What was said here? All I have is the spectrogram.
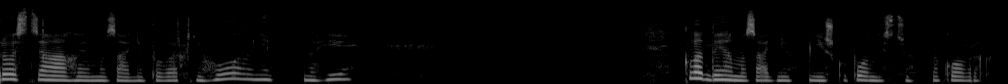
Розтягуємо задню поверхню голені, ноги. Кладемо задню ніжку повністю на коврик.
